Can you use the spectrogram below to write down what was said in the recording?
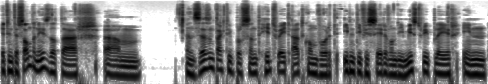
Het interessante is dat daar um, een 86% hitrate uitkwam voor het identificeren van die mystery player in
